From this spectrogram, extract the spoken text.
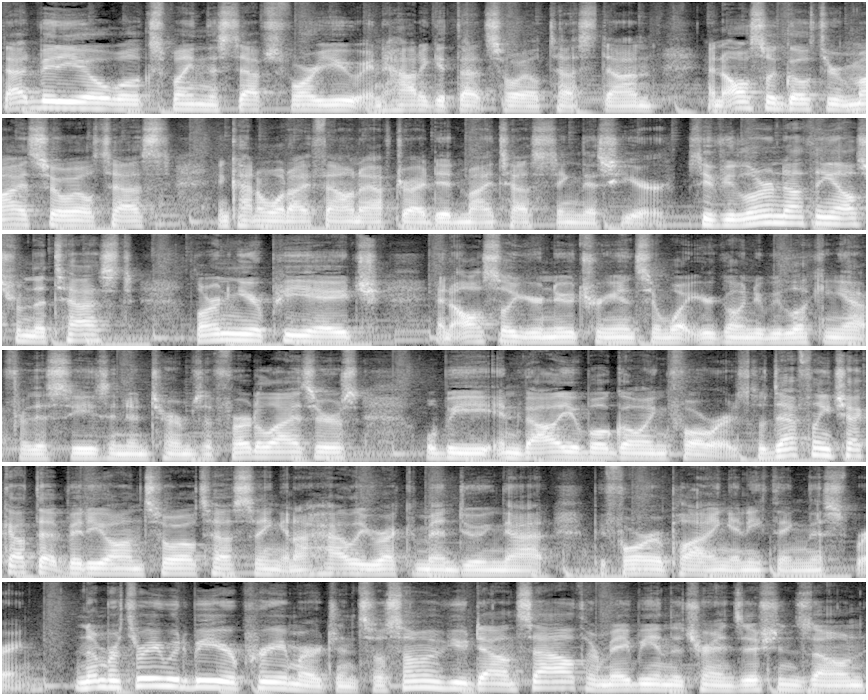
that video will explain the steps for you and how to get that soil test done, and also go through my soil test and kind of what I found after I did my testing this year. So if you learn nothing else from the test, learning your pH and also your nutrients and what you're going to be looking at for this season in terms of fertilizers will be invaluable going forward. So definitely check out that video on soil testing and I highly recommend doing that before applying anything this spring. Number three would be your pre-emergent. So some of you down south or maybe in the transition zone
